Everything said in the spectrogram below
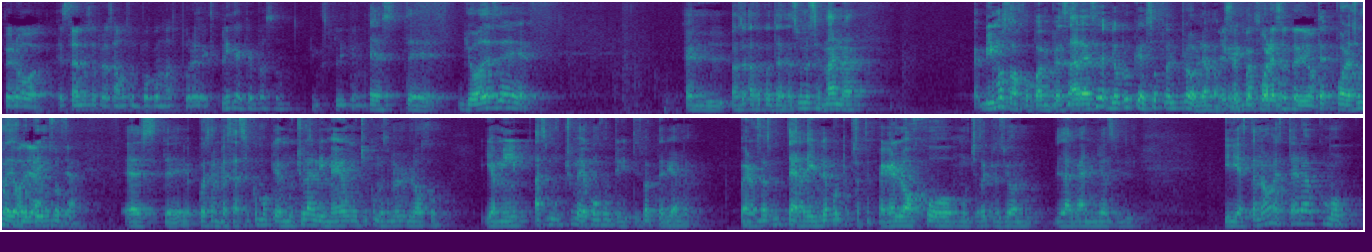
Pero esta vez nos atrasamos un poco más por eso. Explica qué pasó. Explíquenos. Este, yo desde el, hace, hace una semana vimos ojo para empezar. Ese, yo creo que eso fue el problema. Ese fue, por ojo. eso te dio. Te- por eso me dio, Oh, porque ya, vimos ojo. ya. Este, pues empecé así como que mucho lagrimeo, mucho comezón en el ojo. Y a mí hace mucho me dio conjuntivitis bacteriana. Pero esa es terrible porque pues, se te pega el ojo, mucha secreción, lagañas. Y, y esta no, esta era como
